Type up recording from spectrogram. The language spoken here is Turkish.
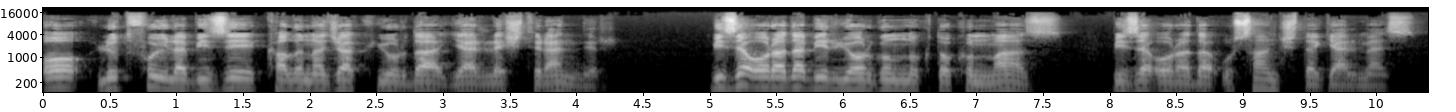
O lütfuyla bizi kalınacak yurda yerleştirendir. Bize orada bir yorgunluk dokunmaz, bize orada usanç da gelmez.''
